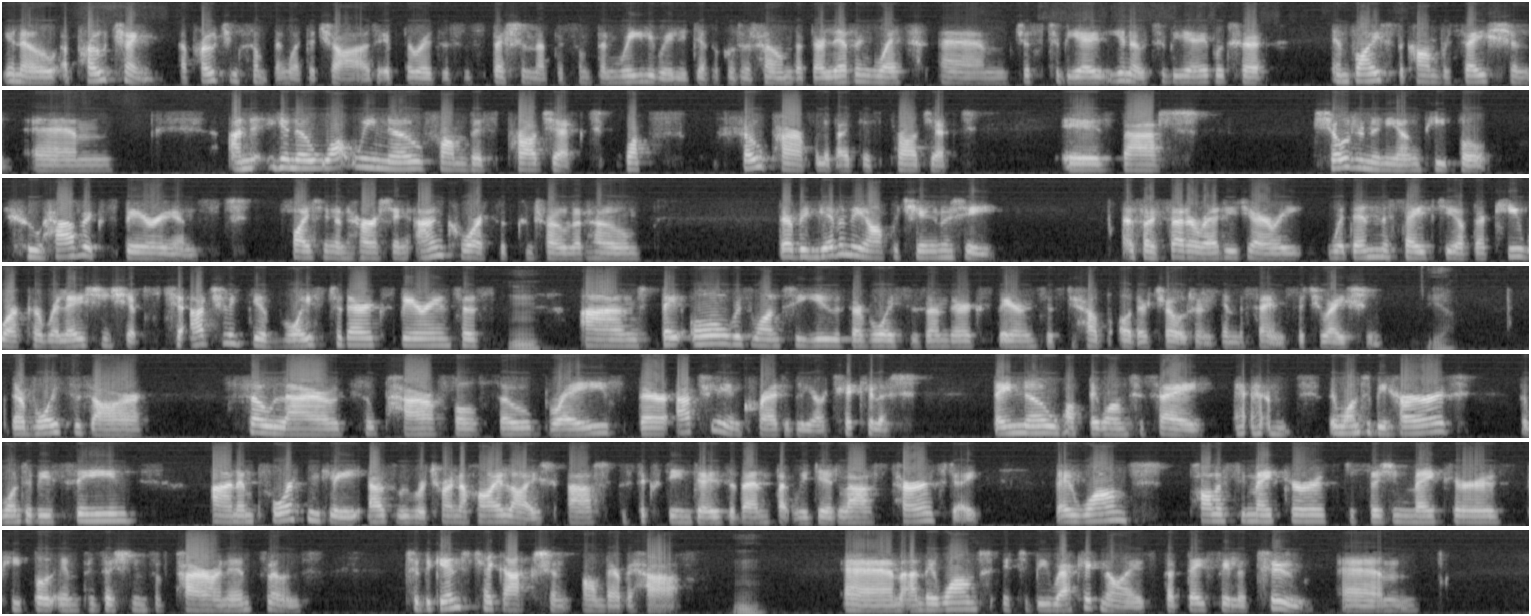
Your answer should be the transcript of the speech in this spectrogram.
you know, approaching approaching something with a child if there is a suspicion that there's something really, really difficult at home that they're living with, um, just to be, a, you know, to be able to invite the conversation. Um, and, you know, what we know from this project, what's so powerful about this project is that children and young people who have experienced fighting and hurting and coercive control at home, they're being given the opportunity, as I said already, Jerry, within the safety of their key worker relationships to actually give voice to their experiences and they always want to use their voices and their experiences to help other children in the same situation. Yeah. Their voices are so loud, so powerful, so brave. They're actually incredibly articulate. They know what they want to say. Um, they want to be heard. They want to be seen. And importantly, as we were trying to highlight at the 16 days event that we did last Thursday, they want policymakers, decision makers, people in positions of power and influence to begin to take action on their behalf. Um, and they want it to be recognised that they feel it too. Um,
